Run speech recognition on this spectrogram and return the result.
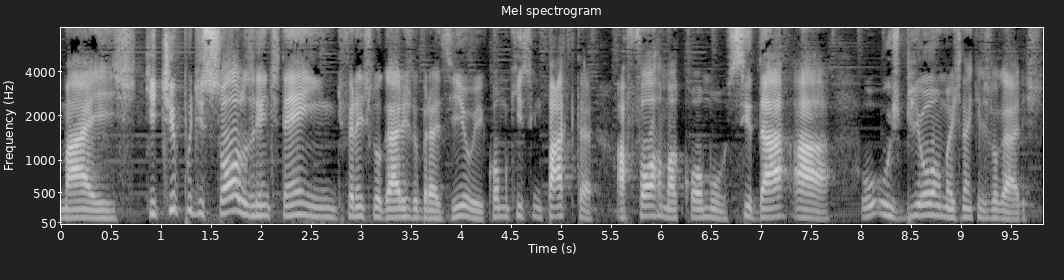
Mas que tipo de solos a gente tem em diferentes lugares do Brasil e como que isso impacta a forma como se dá a, os biomas naqueles lugares?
